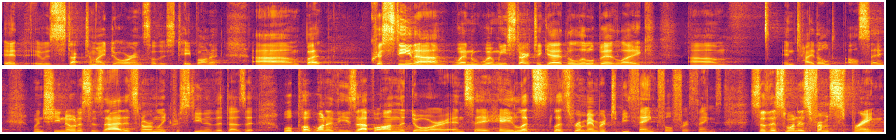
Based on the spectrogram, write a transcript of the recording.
It, it was stuck to my door, and so there's tape on it. Um, but Christina, when, when we start to get a little bit like, um, entitled, I'll say. When she notices that, it's normally Christina that does it. We'll put one of these up on the door and say, hey, let's, let's remember to be thankful for things. So this one is from spring.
